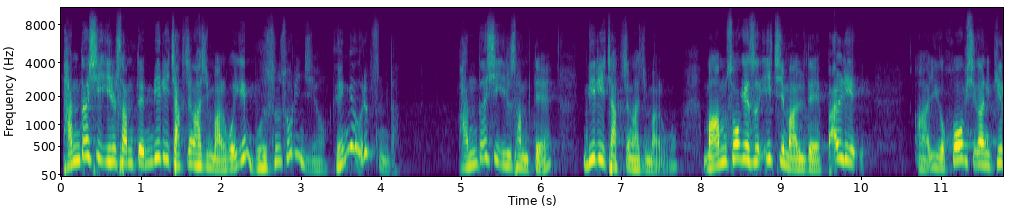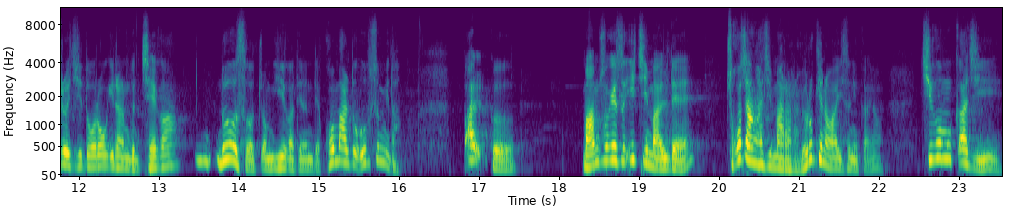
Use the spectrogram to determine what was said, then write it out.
반드시 1, 3때 미리 작정하지 말고 이게 무슨 소린지요? 굉장히 어렵습니다. 반드시 1, 3때 미리 작정하지 말고 마음속에서 잊지 말되 빨리 아 이거 호흡 시간이 길어지도록이라는 건 제가 넣어서 좀 이해가 되는데 그 말도 없습니다. 빨 그 마음속에서 잊지 말되 조장하지 말아라 이렇게 나와 있으니까요. 지금까지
